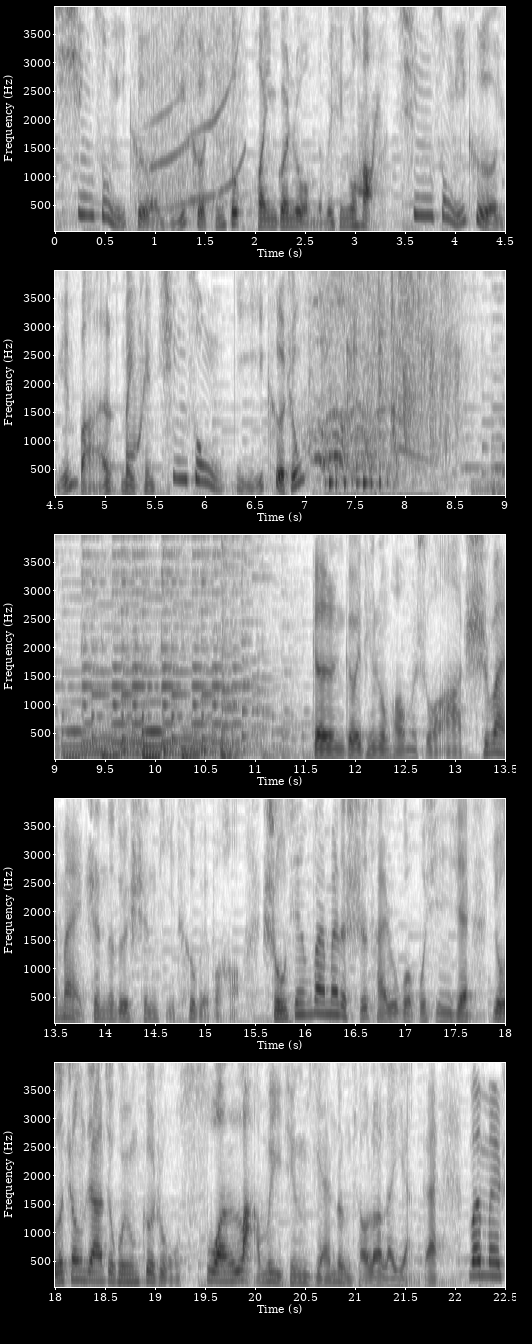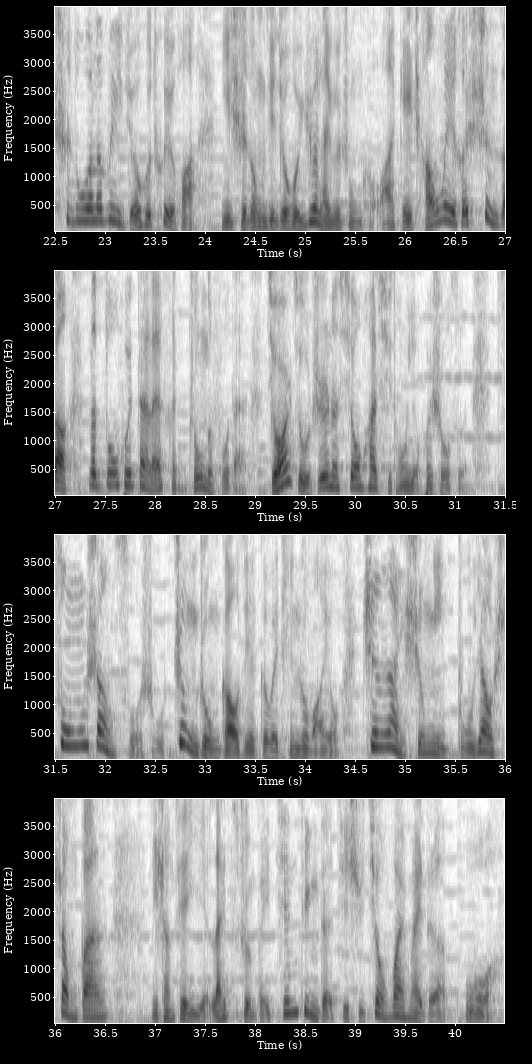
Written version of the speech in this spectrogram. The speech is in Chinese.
轻松一刻，一刻轻松。欢迎关注我们的微信公号“轻松一刻语音版”，每天轻松一刻钟。跟各位听众朋友们说啊，吃外卖真的对身体特别不好。首先，外卖的食材如果不新鲜，有的商家就会用各种酸辣、味精、盐等调料来掩盖。外卖吃多了，味觉会退化，你吃东西就会越来越重口啊，给肠胃和肾脏那都会带来很重的负担。久而久之呢，消化系统也会受损。综上所述，郑重告诫各位听众网友：珍爱生命，不要上班。以上建议来自准备坚定的继续叫外卖的我。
